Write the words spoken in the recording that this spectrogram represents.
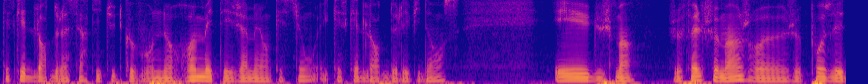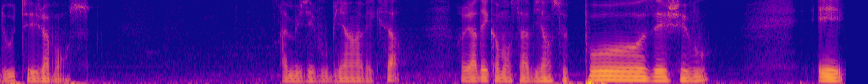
Qu'est-ce qui est de l'ordre de la certitude que vous ne remettez jamais en question et qu'est-ce qui est de l'ordre de l'évidence et du chemin? Je fais le chemin, je pose les doutes et j'avance. Amusez-vous bien avec ça. Regardez comment ça vient se poser chez vous et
